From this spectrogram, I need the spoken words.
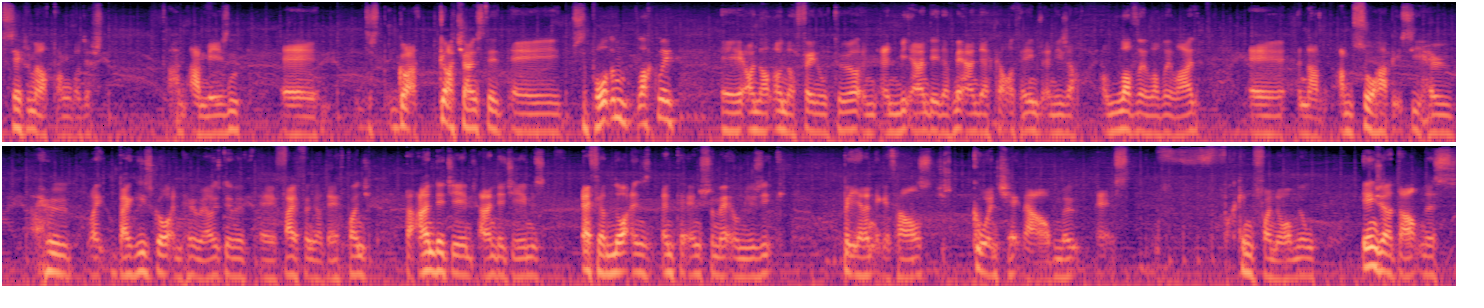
Sacred Mother Tongue were just amazing. Uh, just got got a chance to uh, support them, luckily, uh, on their on their final tour and, and meet Andy. I've met Andy a couple of times, and he's a, a lovely, lovely lad. And I'm, I'm so happy to see how how like big he's got and how well he's doing with Five Finger Death Punch. But Andy James, Andy James, if you're not in, into instrumental music, but you're into guitars, just go and check that album out. It's fucking phenomenal. Angel of Darkness,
